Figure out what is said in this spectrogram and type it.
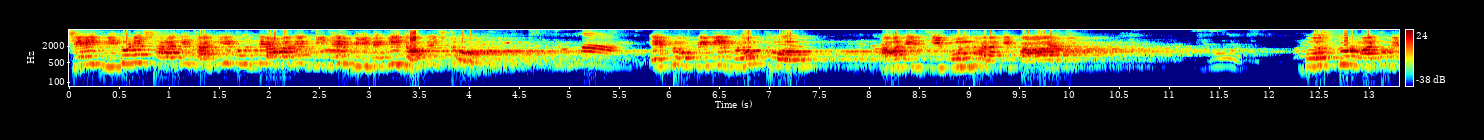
সেই ভিতরের সারাকে জাগিয়ে তুলতে আমাদের নিজের বিবেকই যথেষ্ট এই প্রকৃতির গ্রন্থ আমাদের জীবন ধারাকে পাঠ বস্তুর মাধ্যমে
